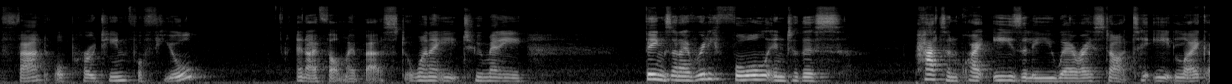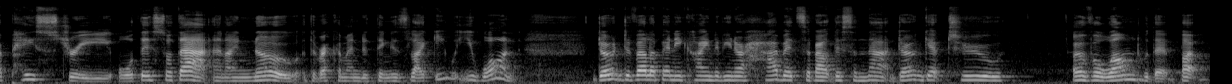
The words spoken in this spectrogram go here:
fat or protein for fuel, and I felt my best. When I eat too many things and I really fall into this pattern quite easily where I start to eat like a pastry or this or that. And I know the recommended thing is like, eat what you want. Don't develop any kind of, you know, habits about this and that. Don't get too overwhelmed with it. But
